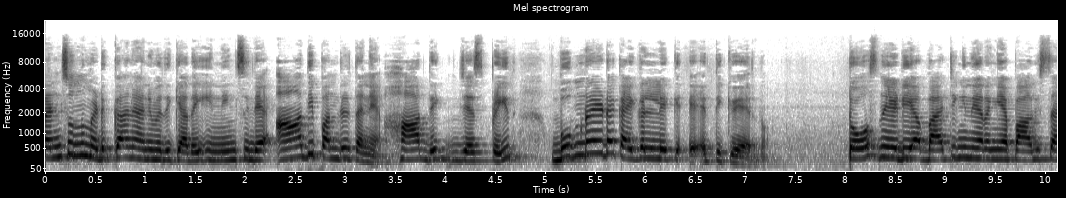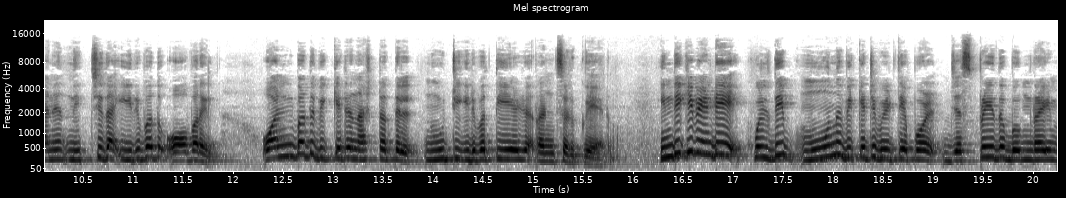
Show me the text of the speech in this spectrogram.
റൺസ് ഒന്നും എടുക്കാൻ അനുവദിക്കാതെ ഇന്നിങ്സിന്റെ ആദ്യ പന്തിൽ തന്നെ ഹാർദിക് ജസ്പ്രീത് ബുംറയുടെ കൈകളിലേക്ക് എത്തിക്കുകയായിരുന്നു. ടോസ് നേടിയ ബാറ്റിംഗിന് ഇറങ്ങിയ പാകിസ്ഥാന് നിശ്ചിത ഇരുപത് ഓവറിൽ ഒൻപത് വിക്കറ്റ് നഷ്ടത്തിൽ നൂറ്റി റൺസ് എടുക്കുകയായിരുന്നു ഇന്ത്യയ്ക്ക് വേണ്ടി കുൽദീപ് മൂന്ന് വിക്കറ്റ് വീഴ്ത്തിയപ്പോൾ ജസ്പ്രീത് ബുംറയും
